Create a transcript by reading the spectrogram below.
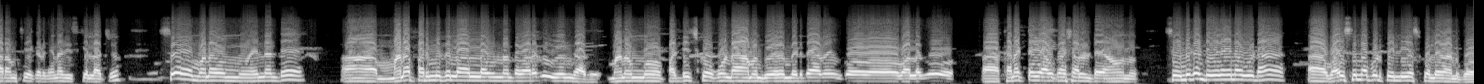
ఆరామ్స్ ఎక్కడికైనా తీసుకెళ్ళచ్చు. సో మనం ఏంటంటే మన పరిమితులలో ఉన్నంత వరకు ఏం కాదు. మనం పట్టించుకోకుండా ఆమె దూరం పెడితే ఆమె ఇంకో వాళ్ళకు కనెక్ట్ అయ్యే అవకాశాలు ఉంటాయి. అవును. సో ఎందుకంటే ఏదైనా కూడా వయసు ఉన్నప్పుడు పెళ్ళి చేసుకోలేదు అనుకో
